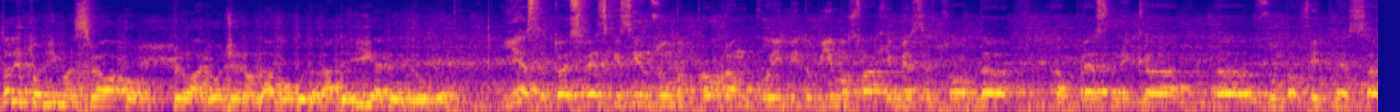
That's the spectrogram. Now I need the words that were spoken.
da li je to njima sve ovako prilagođeno da mogu da rade i jedne i druge? Jeste, to je svetski Zim Zumba program koji mi dobijemo svaki mesec od e, predstavnika e, Zumba fitnessa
